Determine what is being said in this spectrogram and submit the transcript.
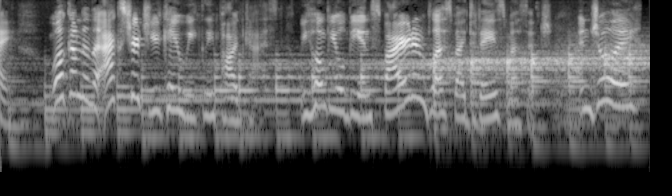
Hi, welcome to the Acts Church UK Weekly Podcast. We hope you will be inspired and blessed by today's message. Enjoy!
